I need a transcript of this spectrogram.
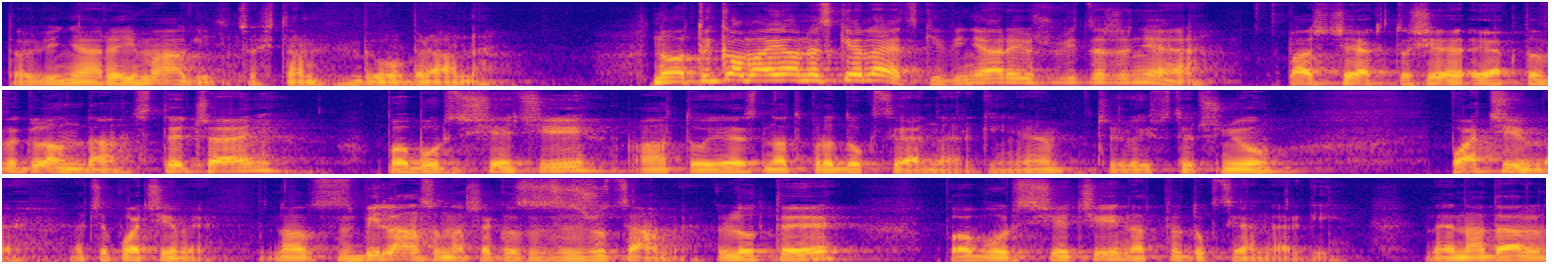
to winiary i magi coś tam było brane. No tylko majonez kielecki, winiary już widzę, że nie. Patrzcie jak to się, jak to wygląda. Styczeń, pobór z sieci, a tu jest nadprodukcja energii, nie? Czyli w styczniu płacimy, znaczy płacimy, no z bilansu naszego zrzucamy. Luty, pobór z sieci, nadprodukcja energii. No, nadal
